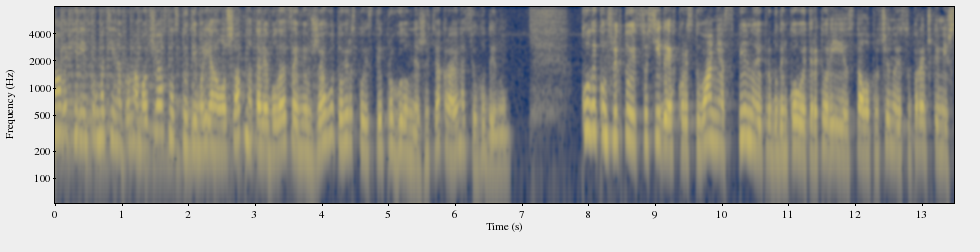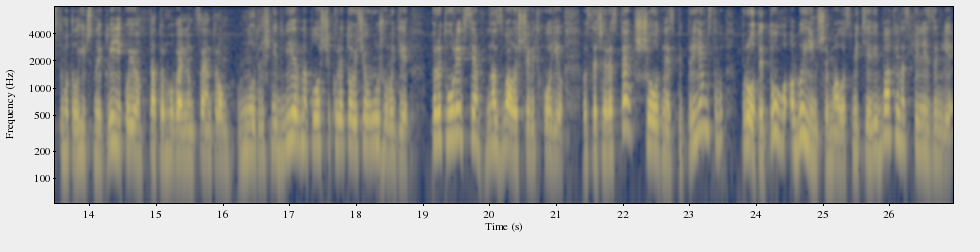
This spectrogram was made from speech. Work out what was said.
Дня. В ефірі інформаційна програма «Вчасно» в студії Мар'яна Лошак, Наталія Болеца. І ми вже готові розповісти про головне життя краю на цю годину. Коли конфліктують сусіди, користування спільною прибудинковою територією стало причиною суперечки між стоматологічною клінікою та торговельним центром. Внутрішній двір на площі Курятовича в Ужгороді перетворився на звалище відходів. Все через те, що одне з підприємств проти того, аби інше мало сміттєві баки на спільній землі.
